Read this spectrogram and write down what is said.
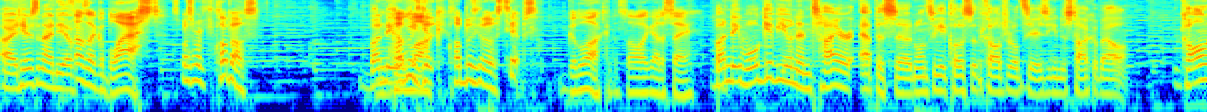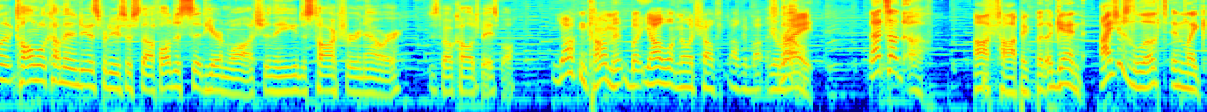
All right, here's an idea. Sounds like a blast. supposed to work at the clubhouse. Bundy, Good Clubbies luck. get, clubbies get those tips. Good luck. That's all I got to say. Bundy, we'll give you an entire episode once we get close to the College World Series. You can just talk about. Colin, Colin will come in and do his producer stuff. I'll just sit here and watch, and then you can just talk for an hour just about college baseball. Y'all can comment, but y'all won't know what y'all talking about. You're No. right. That's on uh, off topic, but again, I just looked and like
